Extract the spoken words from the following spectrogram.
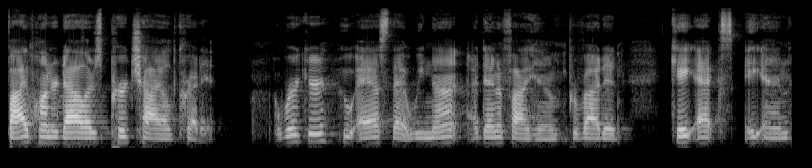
$500 per child credit. A worker who asked that we not identify him provided KXAN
